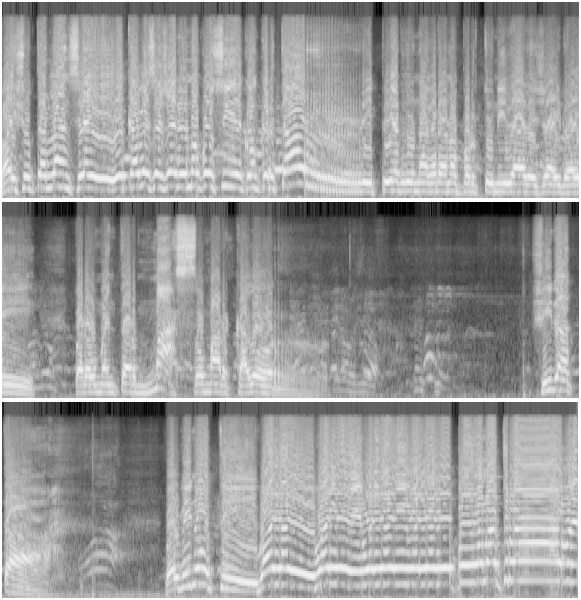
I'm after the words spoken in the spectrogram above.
Va a chutar lance ahí. De cabeza Jairo no consigue concretar. Y pierde una gran oportunidad de Jairo ahí para aumentar más o marcador. Girata. Balvinotti. Vaya ahí, vaya ahí, vaya ahí, vaya ahí. Pega la trave.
